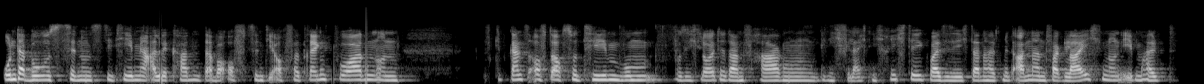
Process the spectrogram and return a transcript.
unterbewusst sind uns die Themen ja alle bekannt, aber oft sind die auch verdrängt worden und es gibt ganz oft auch so Themen, wo, wo sich Leute dann fragen, bin ich vielleicht nicht richtig, weil sie sich dann halt mit anderen vergleichen und eben halt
